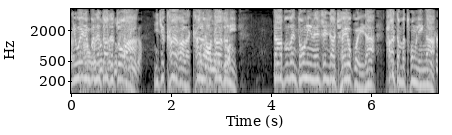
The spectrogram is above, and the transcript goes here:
你为什么不能照着做啊？你去看好了，看了我告诉你，大部分通灵人身上全有鬼的，他怎么通灵啊是？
